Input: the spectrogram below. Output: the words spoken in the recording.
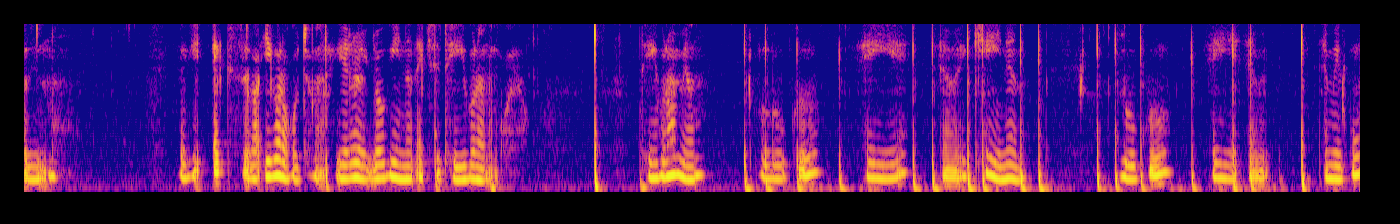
있노? 여기 x가 이거라고 했잖아요. 얘를 여기 있는 x에 대입을 하는 거예요. 대입을 하면 로그 a의 m의 k는 로그 a의 m, m이고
